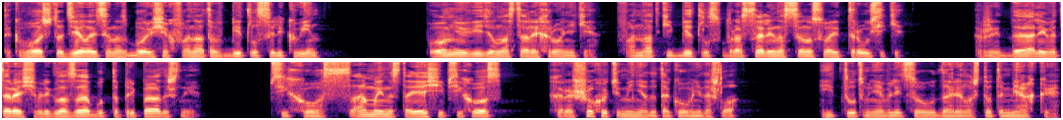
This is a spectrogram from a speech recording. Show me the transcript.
Так вот, что делается на сборищах фанатов Битлз или Квин. Помню, видел на старой хронике. Фанатки Битлз бросали на сцену свои трусики. Рыдали вытаращивали глаза, будто припадочные. Психоз, самый настоящий психоз. Хорошо, хоть у меня до такого не дошло. И тут мне в лицо ударило что-то мягкое.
